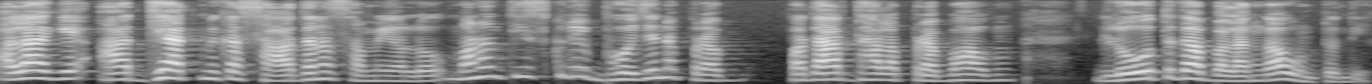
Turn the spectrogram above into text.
అలాగే ఆధ్యాత్మిక సాధన సమయంలో మనం తీసుకునే భోజన ప్ర పదార్థాల ప్రభావం లోతుగా బలంగా ఉంటుంది.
